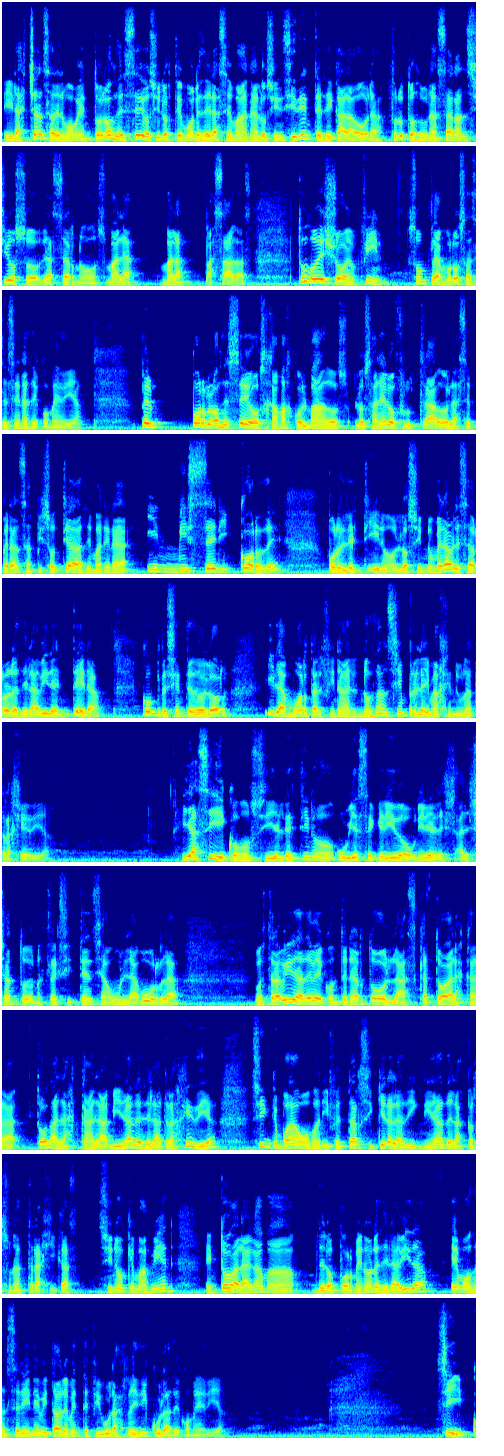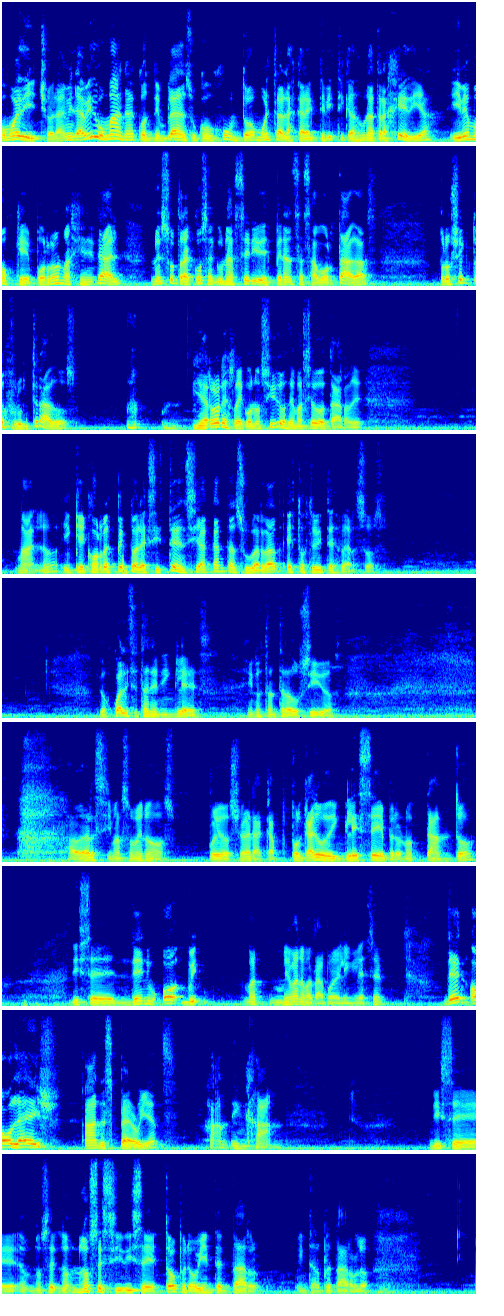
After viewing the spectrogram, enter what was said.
Y las chanzas del momento, los deseos y los temores de la semana, los incidentes de cada hora, frutos de un azar ansioso de hacernos malas, malas pasadas, todo ello, en fin, son clamorosas escenas de comedia. Pero por los deseos jamás colmados, los anhelos frustrados, las esperanzas pisoteadas de manera inmisericorde por el destino, los innumerables errores de la vida entera, con creciente dolor y la muerte al final, nos dan siempre la imagen de una tragedia. Y así, como si el destino hubiese querido unir al llanto de nuestra existencia aún la burla, nuestra vida debe contener todas las, calamidades de la tragedia, sin que podamos manifestar siquiera la dignidad de las personas trágicas, sino que más bien, en toda la gama de los pormenores de la vida, hemos de ser inevitablemente figuras ridículas de comedia. Sí, como he dicho, la vida humana, contemplada en su conjunto, muestra las características de una tragedia y vemos que, por norma general, no es otra cosa que una serie de esperanzas abortadas, proyectos frustrados y errores reconocidos demasiado tarde. Mal, ¿no? Y que con respecto a la existencia cantan su verdad estos tristes versos, los cuales están en inglés y no están traducidos. A ver si más o menos puedo llegar acá, porque algo de inglés sé, pero no tanto. Dice, me van a matar por el inglés, ¿eh? Then old age and experience, hand in hand. Dice, no sé, no sé si dice esto, pero voy a intentar interpretarlo.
